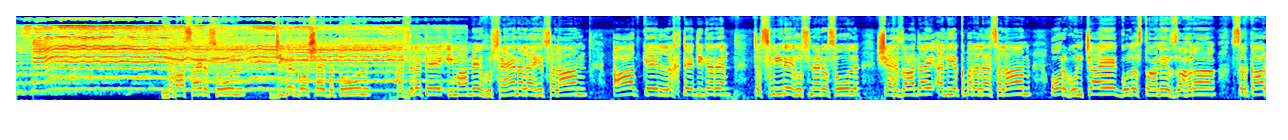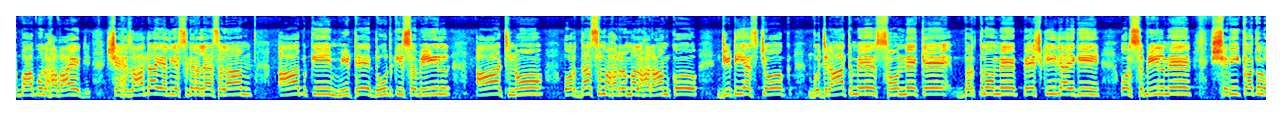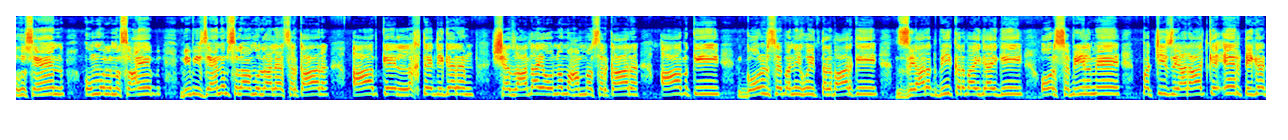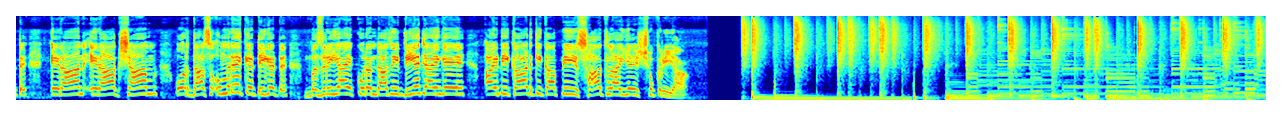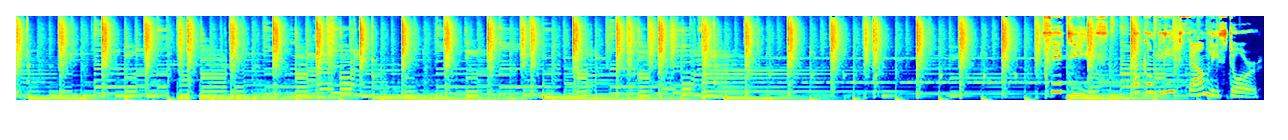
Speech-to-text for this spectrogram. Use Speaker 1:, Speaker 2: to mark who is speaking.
Speaker 1: حسین۔
Speaker 2: نواسہ رسول جگر گوشہ بطول حضرت امام حسین علیہ السلام آپ کے لخت جگر تصویر حسن رسول شہزادہ علی اکبر علیہ السلام اور گنچائے گلستان زہرا سرکار باب الحوائج شہزادہ علی اصغر علیہ السلام، آپ کی میٹھے دودھ کی سبیل آٹھ نو اور دس محرم الحرام کو جی ٹی ایس چوک گجرات میں سونے کے برتنوں میں پیش کی جائے گی اور سبیل میں شریکت الحسین ام المصائب، بی بی زینب سلام اللہ علیہ سرکار آپ کے لخت جگر شہزادہ اون محمد سرکار، آپ کی گولڈ سے بنی ہوئی تلوار کی زیارت بھی کروائی جائے گی اور سبیل میں پچیس زیارات کے ایئر ٹکٹ، ایران، عراق، شام اور دس عمرے کے ٹکٹ بذریعہ قرندازی دیے جائیں گے۔ آئی ڈی کارڈ کی کاپی ساتھ لائیے، شکریہ۔
Speaker 3: Cities, a complete family store.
